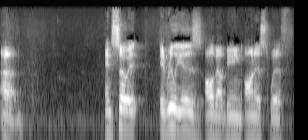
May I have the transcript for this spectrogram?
Um, and so it it really is all about being honest with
